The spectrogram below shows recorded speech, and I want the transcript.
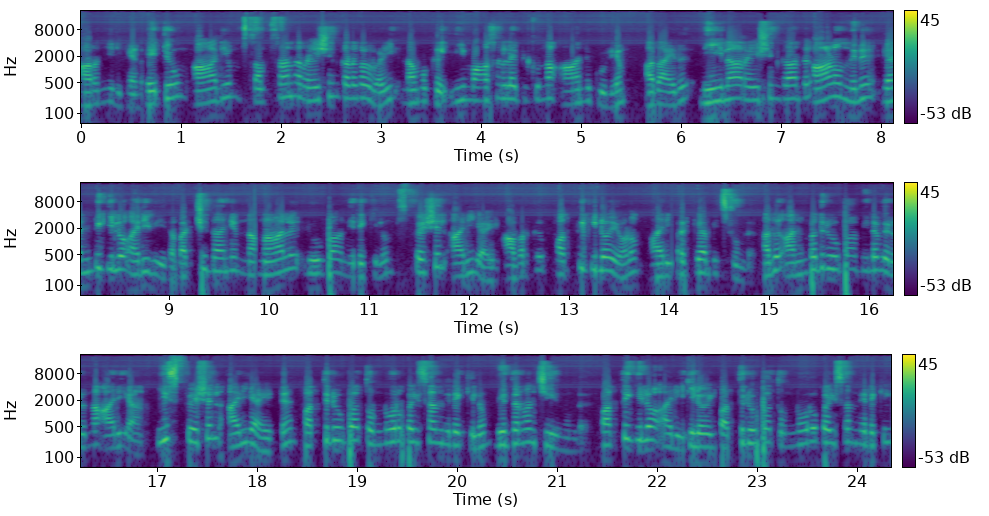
അറിഞ്ഞിരിക്കേണ്ടത്. ഏറ്റവും ആദ്യം സംസ്ഥാന റേഷൻ കടകൾ വഴി നമുക്ക് ഈ മാസം ലഭിക്കുന്ന ആനുകൂല്യം അതായത് നീല റേഷൻ കാർഡ് ആളൊന്നിന് രണ്ട് കിലോ അരി വീതം ഭക്ഷ്യധാന്യം നാല് രൂപ നിരക്കിലും സ്പെഷ്യൽ അരിയായി. അവർക്ക് പത്ത് കിലോയോളം അരി പ്രഖ്യാപിച്ചിട്ടുണ്ട്. അത് അൻപത് രൂപ വില വരുന്ന അരിയാണ്. ഈ സ്പെഷ്യൽ അരിയായിട്ട് പത്ത് രൂപ തൊണ്ണൂറ് പൈസ നിരക്കിലും വിതരണം ചെയ്യുന്നുണ്ട്. പത്ത് കിലോ അരി കിലോയ്ക്ക് പത്ത് രൂപ തൊണ്ണൂറ് പൈസ നിരക്കിൽ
